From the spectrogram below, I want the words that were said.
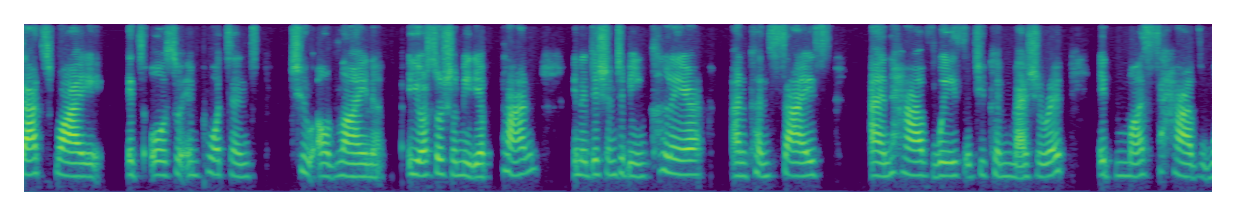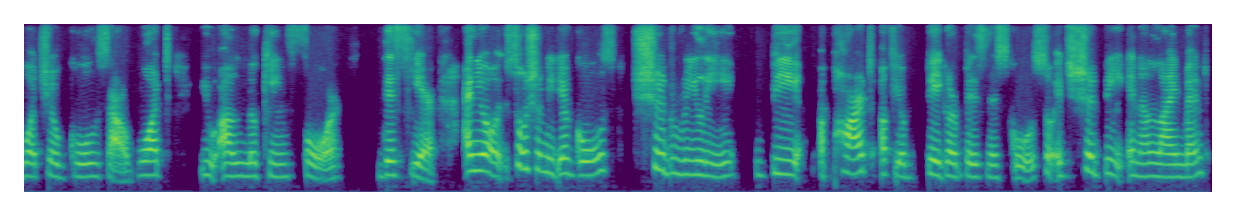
that's why it's also important to outline your social media plan in addition to being clear and concise and have ways that you can measure it, it must have what your goals are, what you are looking for this year. And your social media goals should really be a part of your bigger business goals. So it should be in alignment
